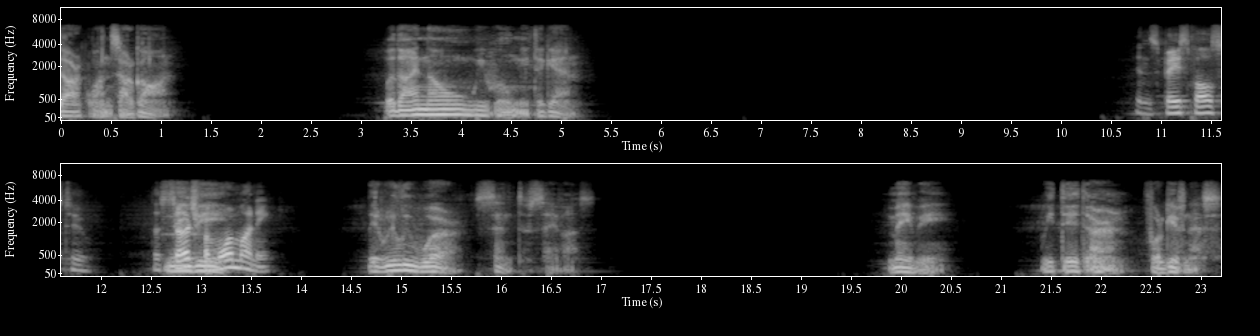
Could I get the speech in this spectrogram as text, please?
Dark ones are gone. But I know we will meet again. In Spaceballs 2. The search for more money. They really were sent to save us. Maybe we did earn forgiveness.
